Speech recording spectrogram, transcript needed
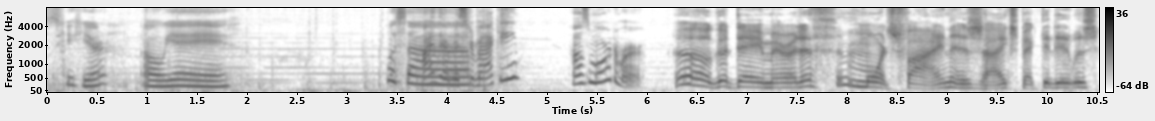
Is he here? Oh yay. What's up? Hi there, Mr. Mackey. How's Mortimer? Oh, good day, Meredith. Mort's fine, as I expected. It was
